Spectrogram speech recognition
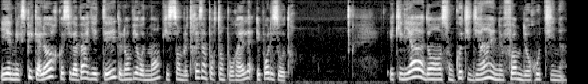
Et elle m'explique alors que c'est la variété de l'environnement qui semble très important pour elle et pour les autres et qu'il y a dans son quotidien une forme de routine.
